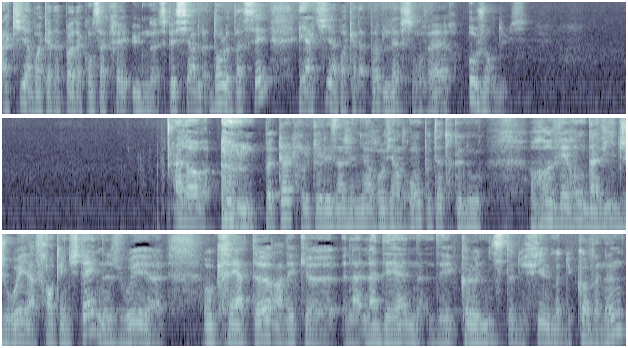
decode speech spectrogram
à qui Abracadapod a consacré une spéciale dans le passé et à qui Abracadapod lève son verre aujourd'hui. Alors, peut-être que les ingénieurs reviendront, peut-être que nous reverrons David jouer à Frankenstein, jouer euh, au créateur avec euh, l'ADN des colonistes du film du Covenant.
